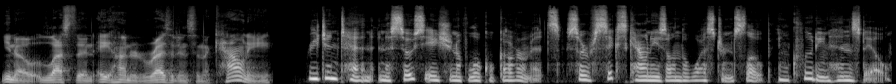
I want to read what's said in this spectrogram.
You know, less than 800 residents in the county. Region 10, an association of local governments, serves six counties on the western slope, including Hinsdale.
